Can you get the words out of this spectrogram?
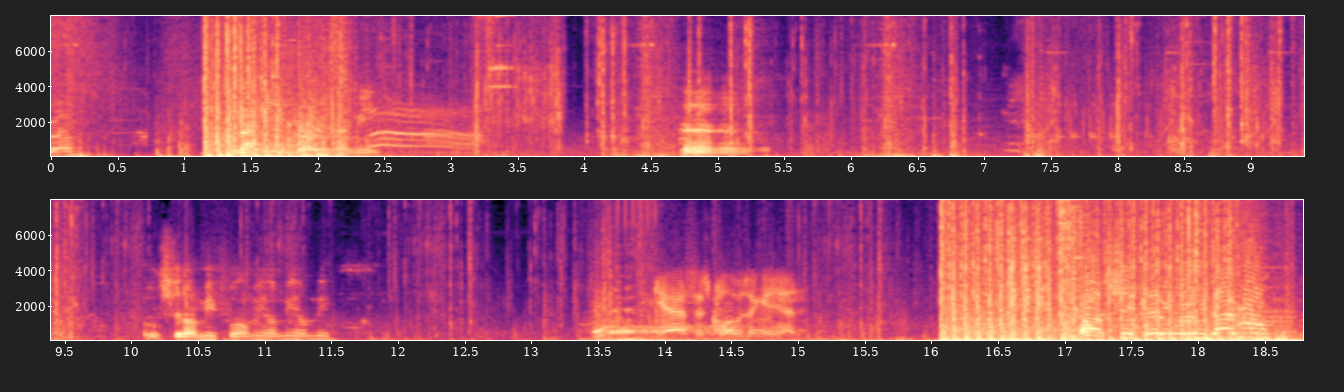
Bro? You're not me, bro. You're not me. Uh, oh shit on me, fool. On me, on me, on me. Gas is closing in. Oh shit, girl, you let me die, bro?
